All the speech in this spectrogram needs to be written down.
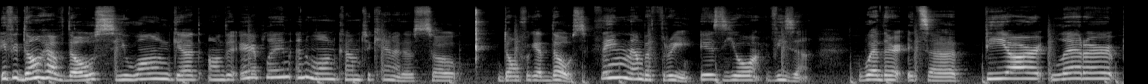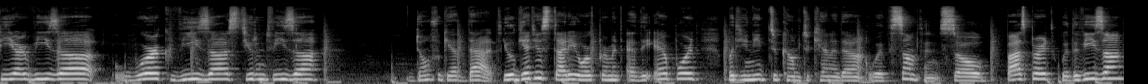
If you don't have those, you won't get on the airplane and won't come to Canada, so don't forget those. Thing number three is your visa. Whether it's a PR letter, PR visa, work visa, student visa, don't forget that. You'll get your study work permit at the airport, but you need to come to Canada with something. So, passport with the visa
